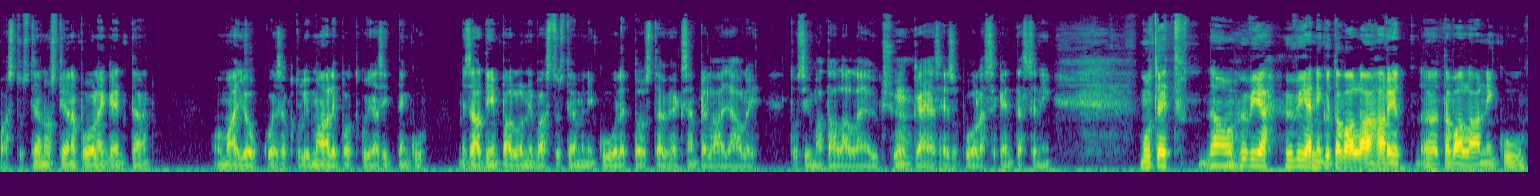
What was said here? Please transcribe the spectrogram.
Vastustaja nosti aina puolen kenttään omaa joukkueensa, kun tuli maalipotku ja sitten kun me saatiin pallon, niin vastustaja meni 16-9 pelaajaa oli tosi matalalla ja yksi mm. hyökkääjä seisoi puolessa kentässä. Niin... Mutta ne on hyviä, hyviä niin kuin tavallaan, harjo, tavallaan niin kuin,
